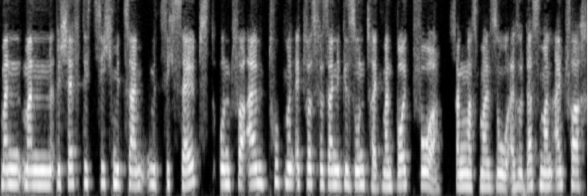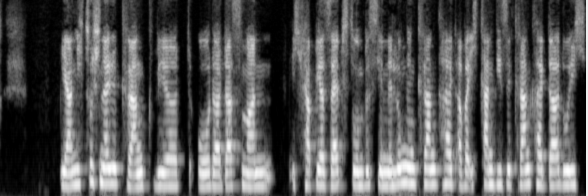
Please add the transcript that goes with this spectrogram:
man, man beschäftigt sich mit, seinem, mit sich selbst und vor allem tut man etwas für seine Gesundheit. Man beugt vor, sagen wir es mal so. Also, dass man einfach ja nicht so schnell krank wird oder dass man ich habe ja selbst so ein bisschen eine Lungenkrankheit, aber ich kann diese Krankheit dadurch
